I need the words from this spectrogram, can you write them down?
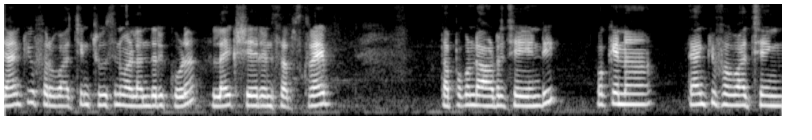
థ్యాంక్ యూ ఫర్ వాచింగ్ చూసిన వాళ్ళందరికీ కూడా లైక్ షేర్ అండ్ సబ్స్క్రైబ్ తప్పకుండా ఆర్డర్ చేయండి. ఓకేనా థ్యాంక్ యూ ఫర్ వాచింగ్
